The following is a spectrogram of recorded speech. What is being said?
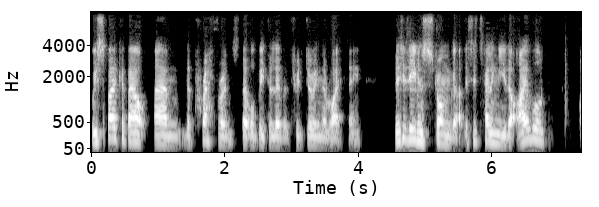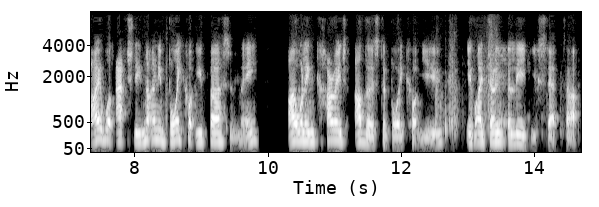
We spoke about um, the preference that will be delivered through doing the right thing. This is even stronger. This is telling you that I will, I will actually not only boycott you personally, I will encourage others to boycott you if I don't believe you stepped up.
